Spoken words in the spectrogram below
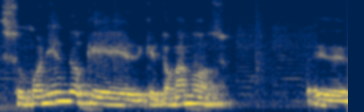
suponiendo que, tomamos eh,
